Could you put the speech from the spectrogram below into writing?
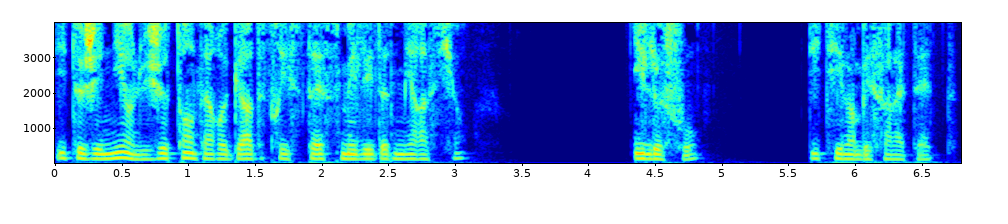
dit Eugénie en lui jetant un regard de tristesse mêlé d'admiration. Il le faut, dit-il en baissant la tête.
